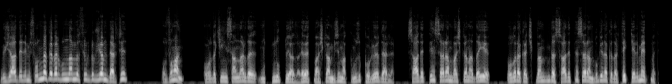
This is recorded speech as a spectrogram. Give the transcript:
Mücadelemi sonuna kadar bunlarla sürdüreceğim dersi. O zaman oradaki insanlar da mutluluk duyarlar. Evet başkan bizim hakkımızı koruyor derler. Saadettin Saran başkan adayı olarak açıklandığında Saadettin Saran bugüne kadar tek kelime etmedi.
